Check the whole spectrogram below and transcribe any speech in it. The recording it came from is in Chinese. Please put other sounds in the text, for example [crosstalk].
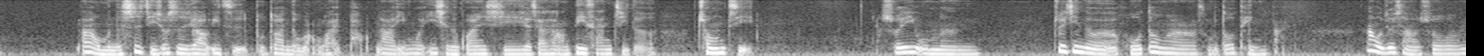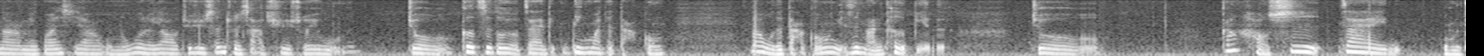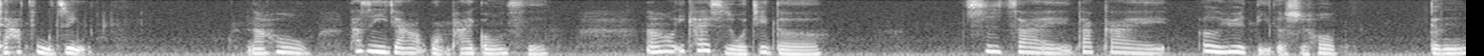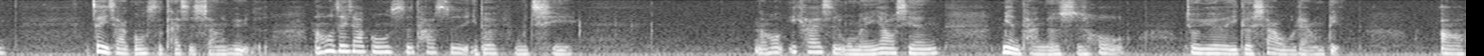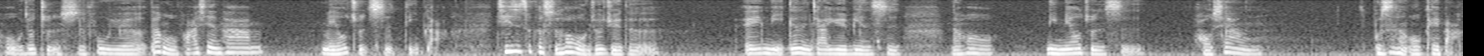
那我们的市集就是要一直不断的往外跑。那因为疫情的关系，再加上第三级的冲击，所以我们最近的活动啊，什么都停摆。那我就想说，那没关系啊，我们为了要继续生存下去，所以我们就各自都有在另外的打工。那我的打工也是蛮特别的，就。刚好是在我们家附近，然后它是一家网拍公司，然后一开始我记得是在大概二月底的时候跟这家公司开始相遇的，然后这家公司它是一对夫妻，然后一开始我们要先面谈的时候。就约了一个下午两点，然后我就准时赴约了。但我发现他没有准时抵达。其实这个时候我就觉得，哎，你跟人家约面试，然后你没有准时，好像不是很 OK 吧？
